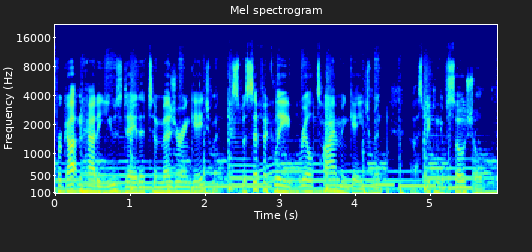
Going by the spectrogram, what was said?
forgotten how to use data to measure engagement, specifically real time engagement, uh, speaking of social,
